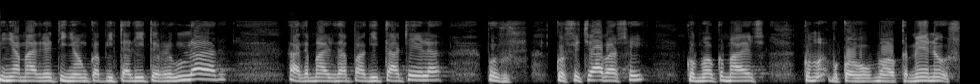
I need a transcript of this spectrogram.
miña madre tiña un capitalito regular, ademais da paguita aquela, pois cosechábase, como que máis como, como que menos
